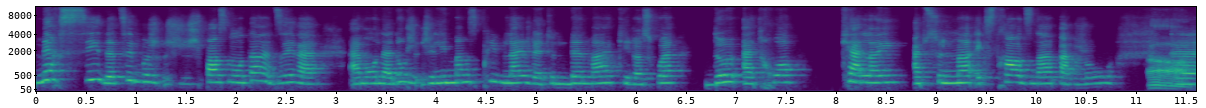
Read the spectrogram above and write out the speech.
merci de, tu sais, moi, je, je passe mon temps à dire à, à mon ado, j'ai l'immense privilège d'être une belle-mère qui reçoit deux à trois câlins absolument extraordinaires par jour. Ah, Euh,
